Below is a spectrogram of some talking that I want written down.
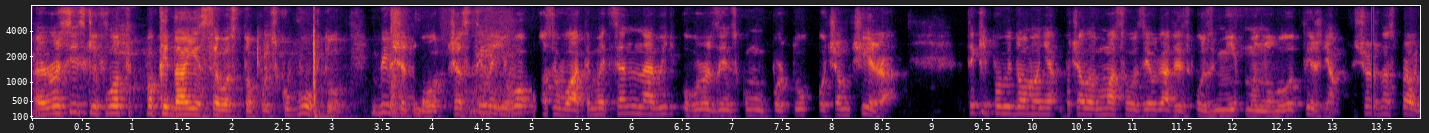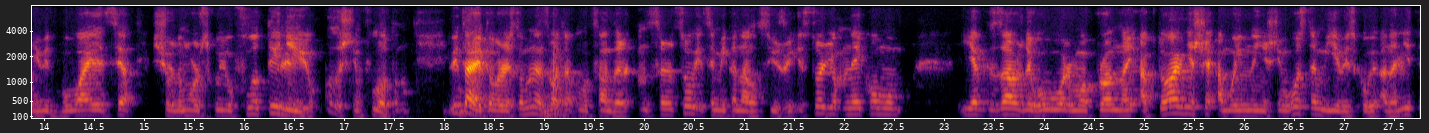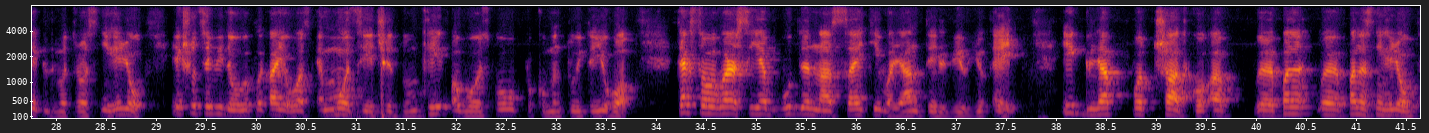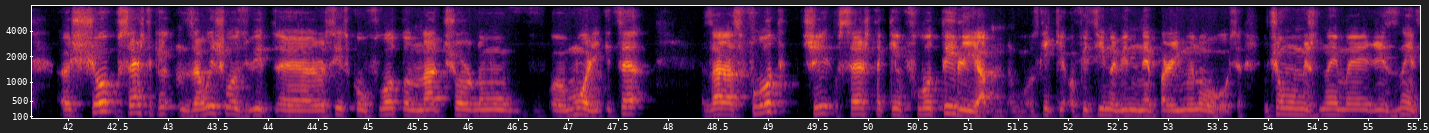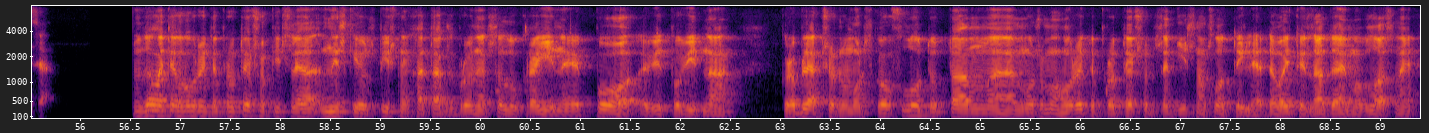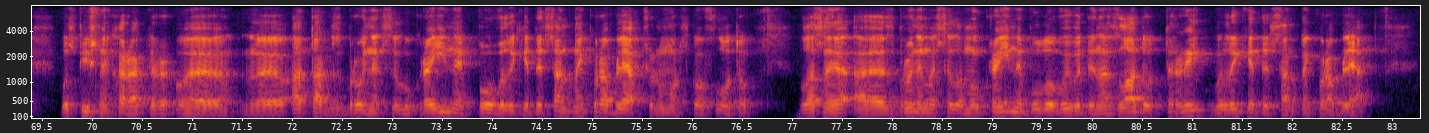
Російський флот покидає Севастопольську бухту. Більше того, частина його базуватиметься навіть у грузинському порту Очамчіра. Такі повідомлення почали масово з'являтися у змі минулого тижня. Що ж насправді відбувається з чорноморською флотилією, колишнім флотом? Вітаю товариство! Мене звати Олександр Серцов, і це мій канал Свіжої історії, на якому, як завжди, говоримо про найактуальніше. А моїм нинішнім гостем є військовий аналітик Дмитро Снігирьов. Якщо це відео викликає у вас емоції чи думки, обов'язково прокоментуйте його. Текстова версія буде на сайті варіанти Львів.ua. І для початку, е, пане е, пане Снігирьов, е, що все ж таки залишилось від російського флоту на Чорному морі, і це зараз флот, чи все ж таки флотилія, оскільки офіційно він не перейменовувався? У чому між ними різниця? Ну, давайте говорити про те, що після низки успішних атак Збройних сил України по відповідно кораблях Чорноморського флоту, там е, можемо говорити про те, що це дійсно флотилія. Давайте згадаємо власне успішний характер е, е, атак Збройних сил України по великодесантних кораблях Чорноморського флоту. Власне, е, Збройними силами України було виведено з ладу три великі десантні корабля.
